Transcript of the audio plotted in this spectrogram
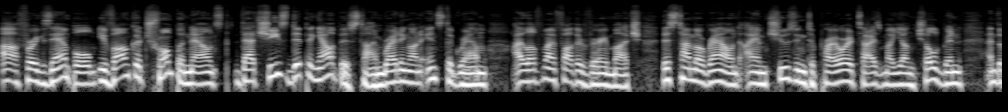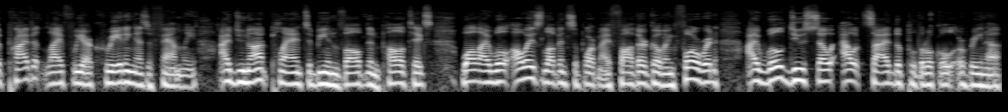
Uh, for example, Ivanka Trump announced that she's dipping out this time, writing on Instagram, I love my father very much. This time around, I am choosing to prioritize my young children and the private life we are creating as a family. I do not plan to be involved in politics. While I will always love and support my father going forward, I will do so outside the political arena.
